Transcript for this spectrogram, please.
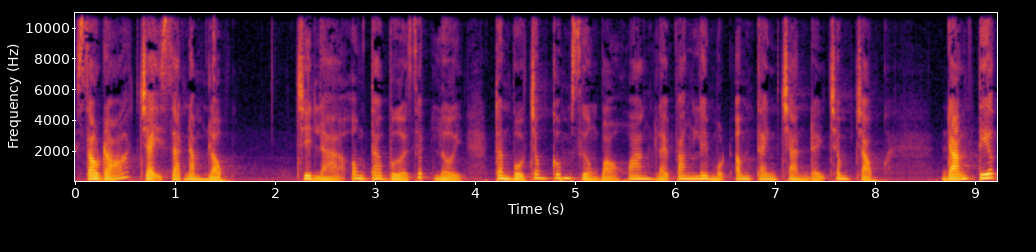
Sau đó chạy ra năm lộc. Chỉ là ông ta vừa dứt lời, toàn bộ trong công xưởng bỏ hoang lại vang lên một âm thanh tràn đầy châm chọc. Đáng tiếc,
